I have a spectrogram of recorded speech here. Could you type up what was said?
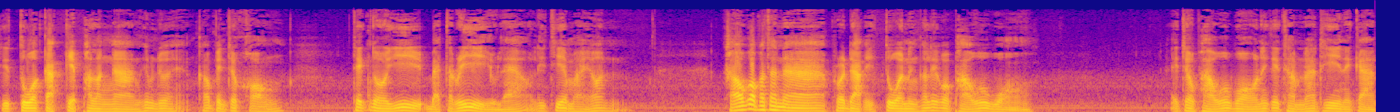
คือตัวกักเก็บพลังงานขึ้นมาด้วย เขาเป็นเจ้าของเทคโนโลยีแบตเตอรี่อยู่แล้วลิเธียมไอออนเขาก็พัฒนา Product อีกตัวหนึ่งเขาเรียกว่า Power Wall ไอ้เจ้า Power Wall นี่ก็ทำหน้าที่ในการ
